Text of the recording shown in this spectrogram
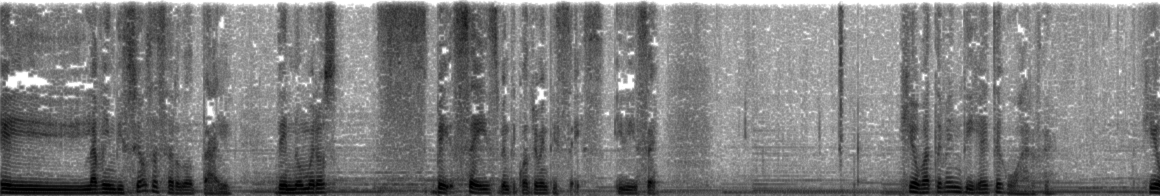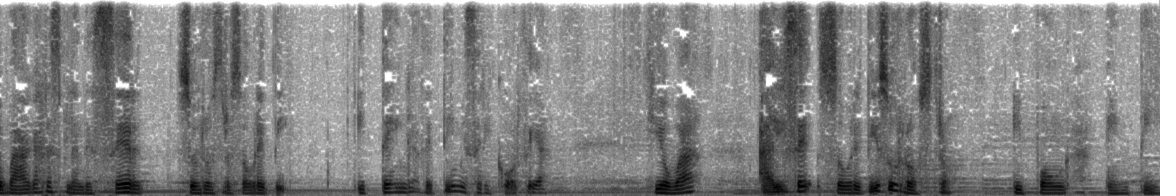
la bendición sacerdotal de números 6, 24 y 26. Y dice, Jehová te bendiga y te guarde. Jehová haga resplandecer su rostro sobre ti y tenga de ti misericordia. Jehová alce sobre ti su rostro y ponga en ti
